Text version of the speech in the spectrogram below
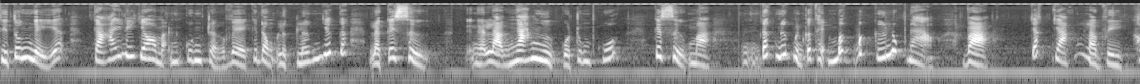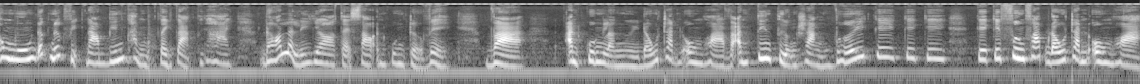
thì tôi nghĩ á, cái lý do mà anh quân trở về cái động lực lớn nhất là cái sự nghĩa là ngang ngược của Trung Quốc. Cái sự mà đất nước mình có thể mất bất cứ lúc nào. Và chắc chắn là vì không muốn đất nước Việt Nam biến thành một Tây Tạng thứ hai. Đó là lý do tại sao anh Quân trở về và anh Quân là người đấu tranh ôn hòa và anh tin tưởng rằng với cái cái cái cái cái phương pháp đấu tranh ôn hòa,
